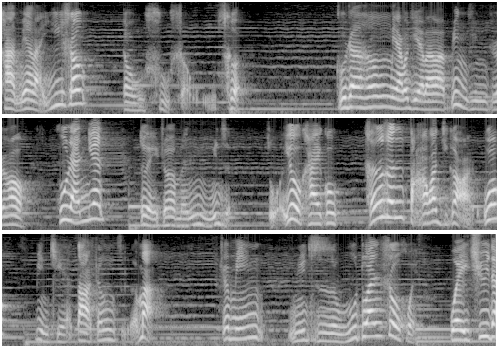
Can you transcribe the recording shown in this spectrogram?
看遍了医生。都束手无策。朱振亨了解了病情之后，忽然间对这门女子左右开弓，狠狠打了几个耳光，并且大声责骂。这名女子无端受贿，委屈的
